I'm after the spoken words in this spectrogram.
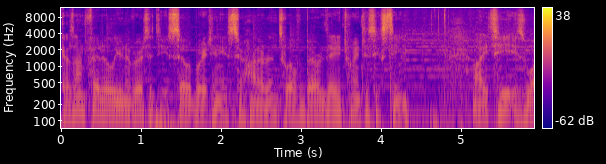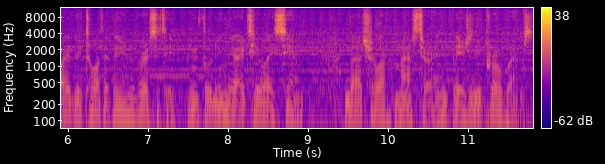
Kazan Federal University is celebrating its 212th birthday in 2016. IT is widely taught at the university, including the IT Lyceum, bachelor, master, and PhD programs,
